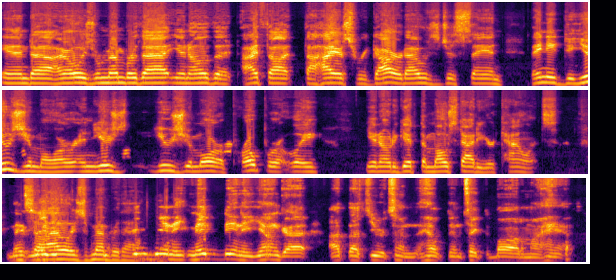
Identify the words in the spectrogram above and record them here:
and uh, I always remember that, you know, that I thought the highest regard, I was just saying they need to use you more and use, use you more appropriately, you know, to get the most out of your talents. Maybe, so maybe, I always remember that. Maybe being, a, maybe being a young guy, I thought you were trying to help them take the ball out of my hands.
